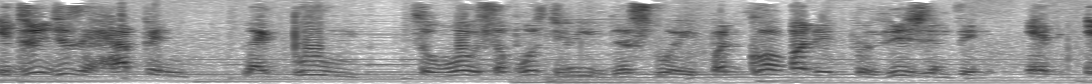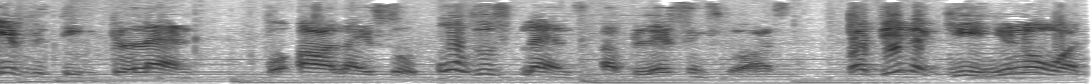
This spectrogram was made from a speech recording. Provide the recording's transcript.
it didn't just happen like boom. So we're supposed to live this way, but God had provisions and had everything planned for our lives. So all those plans are blessings for us. But then again, you know what?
